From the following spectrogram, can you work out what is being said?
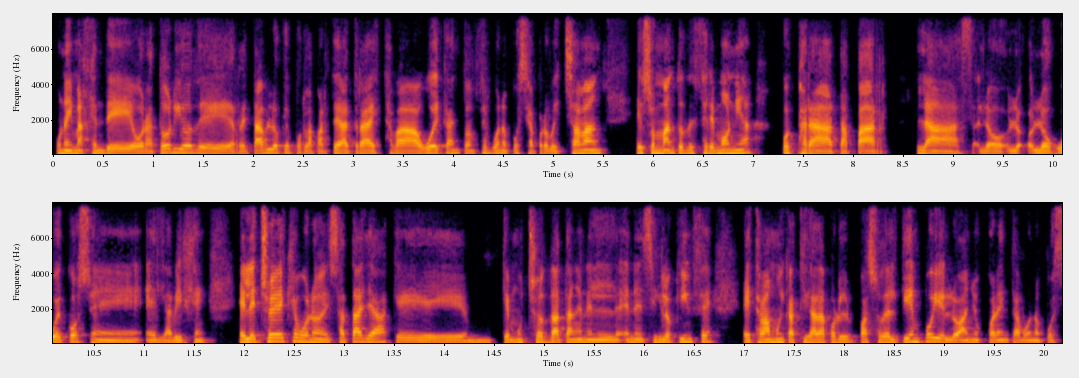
una imagen de oratorio, de retablo, que por la parte de atrás estaba hueca. Entonces, bueno, pues se aprovechaban esos mantos de ceremonia pues para tapar los huecos en, la Virgen. El hecho es que, bueno, esa talla, que, muchos datan en el, siglo XV, estaba muy castigada por el paso del tiempo y en los años 40, bueno, pues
